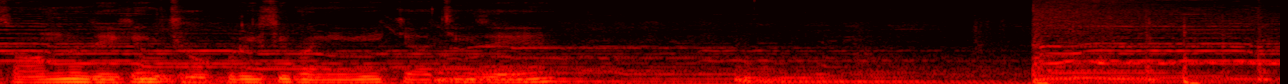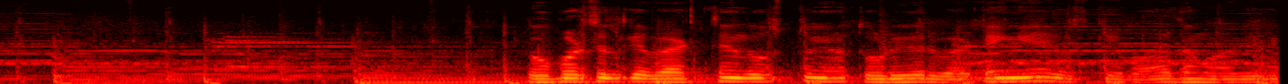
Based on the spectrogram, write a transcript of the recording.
सामने देखें, झोपड़ी सी बनी हुई, क्या चीज़ है। ऊपर चल के बैठते हैं दोस्तों, यहाँ थोड़ी देर बैठेंगे, उसके बाद हम आगे की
